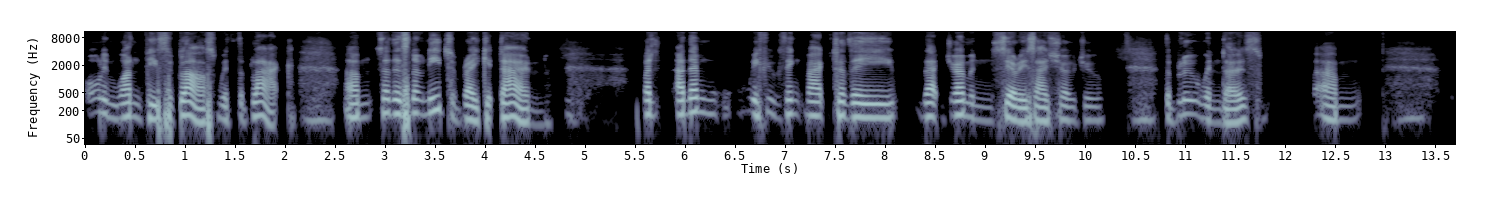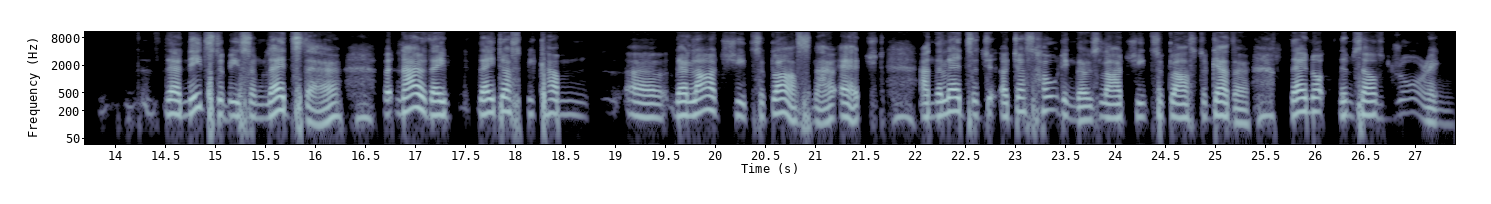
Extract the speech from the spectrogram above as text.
all in one piece of glass with the black. Um, so there's no need to break it down. But and then if you think back to the that German series I showed you, the blue windows, um, there needs to be some leads there, but now they they just become uh, they're large sheets of glass now etched, and the leads are, ju are, just holding those large sheets of glass together. They're not themselves drawing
